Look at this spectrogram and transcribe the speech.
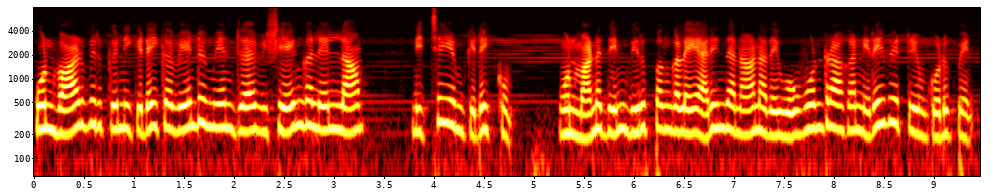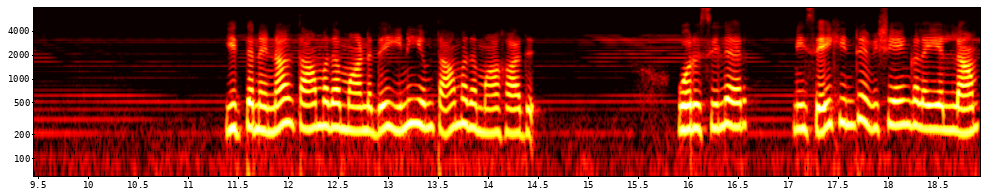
உன் வாழ்விற்கு நீ கிடைக்க வேண்டும் என்ற விஷயங்கள் எல்லாம் நிச்சயம் கிடைக்கும். உன் மனதின் விருப்பங்களை அறிந்த நான் அதை ஒவ்வொன்றாக நிறைவேற்றியும் கொடுப்பேன். இத்தனை நாள் தாமதமானது இனியும் தாமதமாகாது. ஒரு சிலர் நீ செய்கின்ற விஷயங்களையெல்லாம்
